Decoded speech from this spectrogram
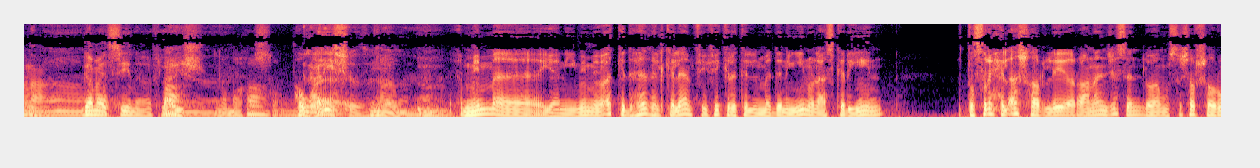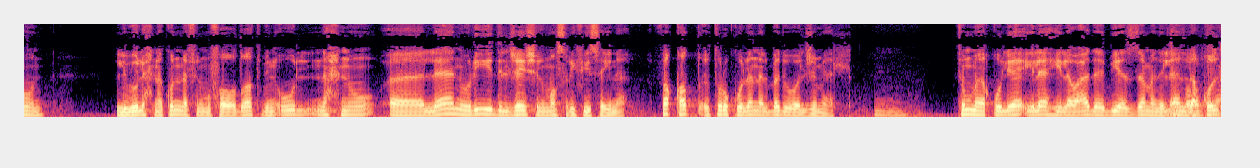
آه. نعم. جامعة سيناء في العريش جامعة خاصة. هو العريش. مما يعني مما يؤكد هذا الكلام في فكرة المدنيين والعسكريين التصريح الأشهر لرعنان جسن اللي هو مستشار شارون اللي بيقول إحنا كنا في المفاوضات بنقول نحن آه، لا نريد الجيش المصري في سيناء فقط اتركوا لنا البدو والجمال. ثم يقول يا إلهي لو عاد بي الزمن الآن لقلت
